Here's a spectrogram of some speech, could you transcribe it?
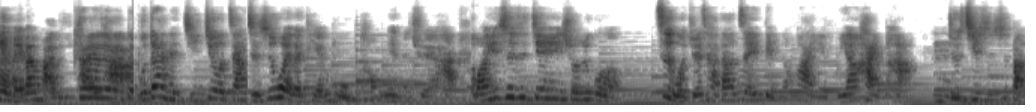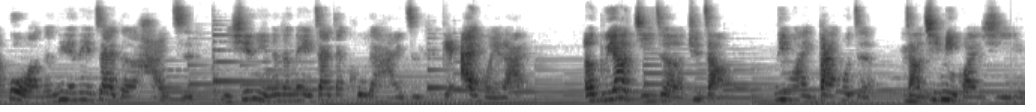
也没办法离开他，不断的急救章，只是为了填补童年的缺憾。王医师是建议说，如果自我觉察到这一点的话，也不要害怕，嗯，就其实是把过往的那个内在的孩子，你心里那个内在在哭的孩子给爱回来，而不要急着去找另外一半或者。找亲密关系，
